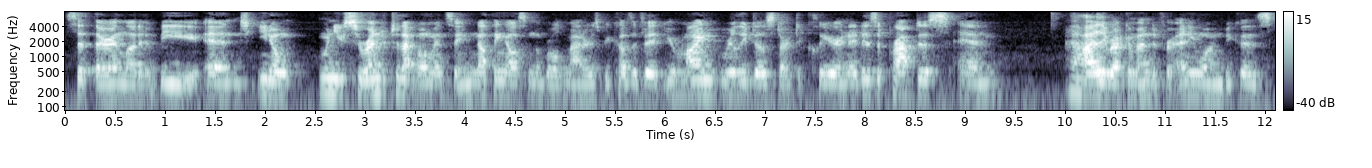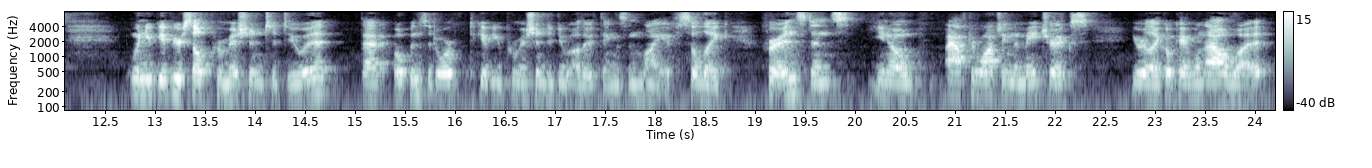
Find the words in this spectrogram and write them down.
sit there and let it be. And, you know, when you surrender to that moment, saying nothing else in the world matters because of it, your mind really does start to clear. And it is a practice, and I highly recommend it for anyone because when you give yourself permission to do it, that opens the door to give you permission to do other things in life. So, like, for instance, you know, after watching The Matrix, you were like, okay, well, now what?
